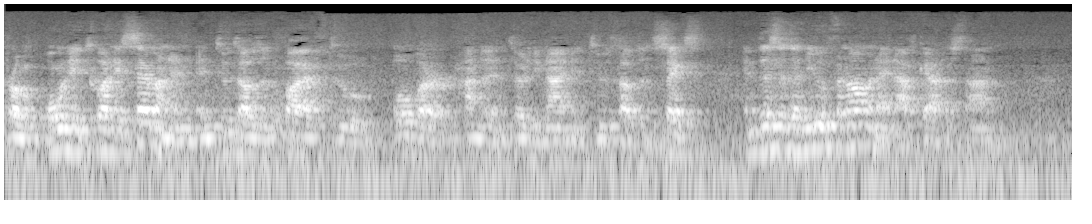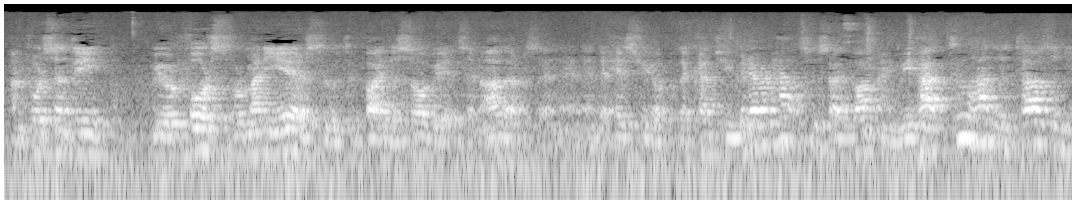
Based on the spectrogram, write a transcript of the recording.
from only 27 in, in 2005 to over 139 in 2006. And this is a new phenomenon in Afghanistan. Unfortunately, we were forced for many years to, to fight the Soviets and others and, and the history of the country. We never had suicide bombing. We had 200,000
